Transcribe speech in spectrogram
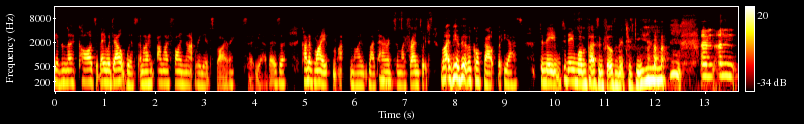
given the cards that they were dealt with and i and i find that really inspiring so yeah there's a kind of my my my, my mm. parents mm. and my friends which might be a bit of a cop out but yes to name to name one person feels a bit tricky um, and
